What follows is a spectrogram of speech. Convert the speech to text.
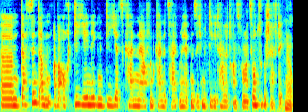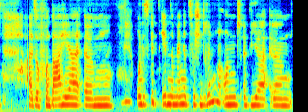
Ähm, das sind aber auch diejenigen, die jetzt keinen Nerv und keine Zeit mehr hätten, sich mit digitaler Transformation zu beschäftigen. Ja. Also von daher, ähm, und es gibt eben eine Menge zwischendrin und wir ähm,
